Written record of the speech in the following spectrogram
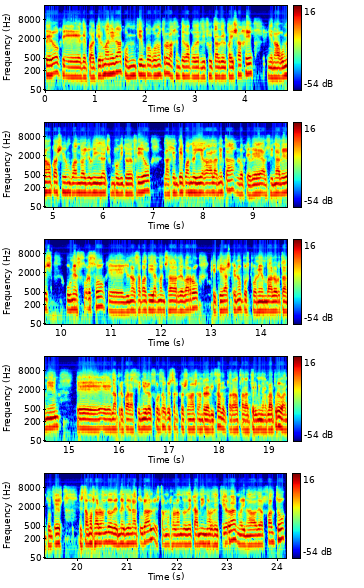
pero que de cualquier manera, con un tiempo o con otro, la gente va a poder disfrutar del paisaje y en alguna ocasión cuando ha llovido y ha hecho un poquito de frío, la gente cuando llega a la meta lo que ve al final es un esfuerzo que, y unas zapatillas manchadas de barro que quieras que no, pues pone en valor también eh, la preparación y el esfuerzo que estas personas han realizado para, para terminar la prueba. Entonces, estamos hablando de medio natural, estamos hablando de caminos de tierra, no hay nada de asfalto,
